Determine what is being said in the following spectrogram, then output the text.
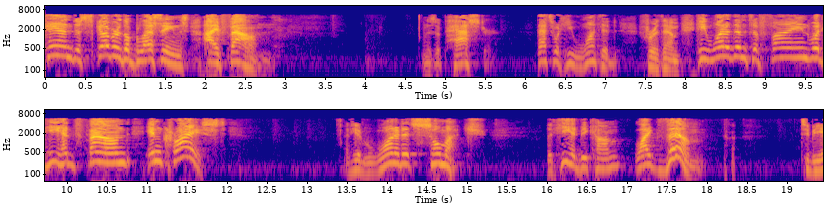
can discover the blessings I've found. And as a pastor, that's what he wanted for them. He wanted them to find what he had found in Christ. And he had wanted it so much that he had become like them to be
